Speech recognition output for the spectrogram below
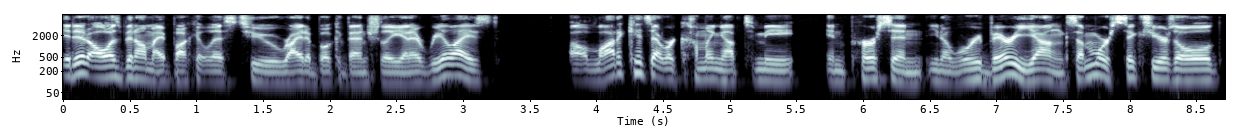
It had always been on my bucket list to write a book eventually, and I realized a lot of kids that were coming up to me in person, you know, were very young. Some were six years old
